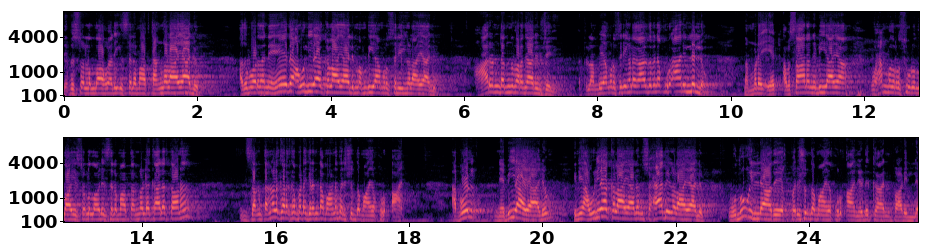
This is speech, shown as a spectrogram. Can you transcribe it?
നബി സല്ലല്ലാഹു അലൈഹി വസല്ലമ തങ്ങളായാലും അതുപോലെ തന്നെ ഏത് ഔലിയാക്കളായാലും അമ്പിയാ മുസ്ലിങ്ങളായാലും ആരുണ്ടെന്ന് പറഞ്ഞാലും ശരി. മറ്റുള്ള അമ്പിയാ മുസ്ലിങ്ങളുടെ കാലത്ത് പിന്നെ ഖുർആാനില്ലല്ലോ നമ്മുടെ അവസാന നബിയായ മുഹമ്മദ് റസൂലുള്ളാഹി സ്വല്ലല്ലാഹു അലൈഹി സ്വലമ തങ്ങളുടെ കാലത്താണ് തങ്ങൾക്ക് ഇറക്കപ്പെട്ട ഗ്രന്ഥമാണ് പരിശുദ്ധമായ ഖുർആൻ. അപ്പോൾ നബിയായാലും ഇനി ഔലിയാക്കളായാലും സഹാബികളായാലും ഒന്നും ഇല്ലാതെ പരിശുദ്ധമായ ഖുർആൻ എടുക്കാൻ പാടില്ല.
